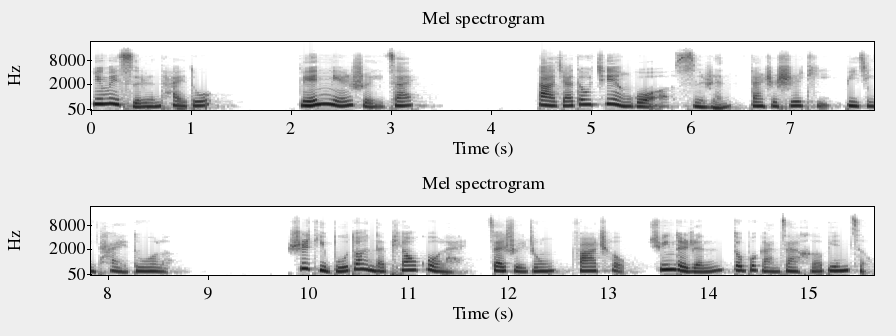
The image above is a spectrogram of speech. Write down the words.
因为死人太多，连年水灾。大家都见过死人，但是尸体毕竟太多了，尸体不断的飘过来，在水中发臭，熏的人都不敢在河边走。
